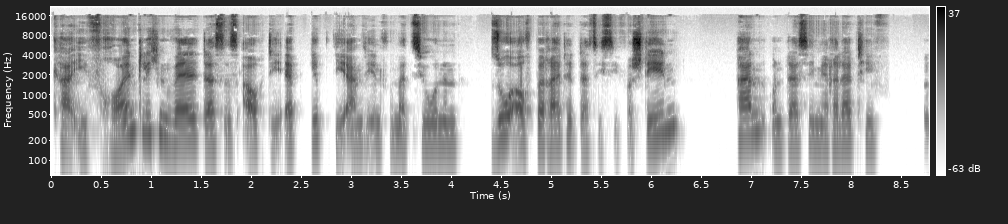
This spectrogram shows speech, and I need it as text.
KI-freundlichen Welt, dass es auch die App gibt, die einem die Informationen so aufbereitet, dass ich sie verstehen kann und dass sie mir relativ äh,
